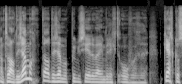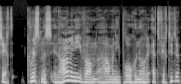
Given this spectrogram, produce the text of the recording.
Aan 12 december, 12 december publiceerden wij een bericht over uh, kerstconcert Christmas in Harmony van uh, Harmony Pro et Virtute.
